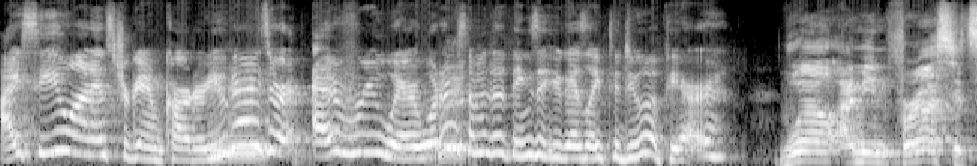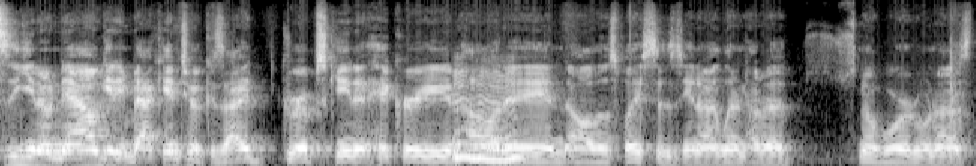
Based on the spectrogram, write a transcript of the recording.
I see you on Instagram, Carter. You mm-hmm. guys are everywhere. What are Yeah. some of the things that you guys like to do up here? Well, I mean, for us, it's you know now getting back into it because I grew up skiing at Hickory and Holiday and all those places. You know, I learned how to snowboard when I was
